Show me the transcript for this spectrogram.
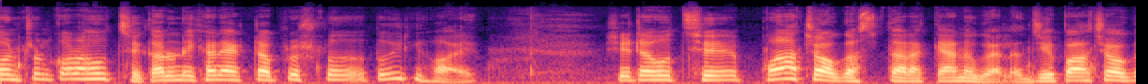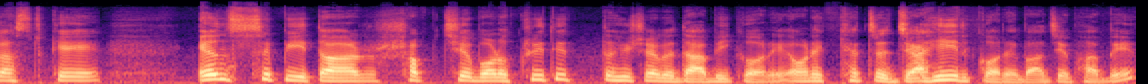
কন্ট্রোল করা হচ্ছে? কারণ এখানে একটা প্রশ্ন তৈরি হয়। সেটা হচ্ছে পাঁচ অগস্ট তারা কেন গেলেন? যে পাঁচ অগস্টকে এনসিপি তার সবচেয়ে বড় কৃতিত্ব হিসেবে দাবি করে, অনেক ক্ষেত্রে জাহির করে বাজেভাবে,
